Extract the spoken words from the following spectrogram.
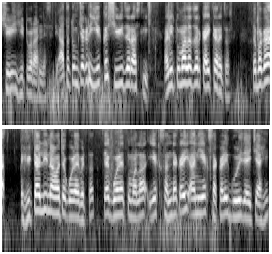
शेळी हिटवर आणण्यासाठी. आता तुमच्याकडे एकच शेळी जर असली आणि तुम्हाला जर काही करायचं असलं तर बघा हिटाली नावाच्या गोळ्या भेटतात. त्या गोळ्या तुम्हाला एक संध्याकाळी आणि एक सकाळी गोळी द्यायची आहे.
